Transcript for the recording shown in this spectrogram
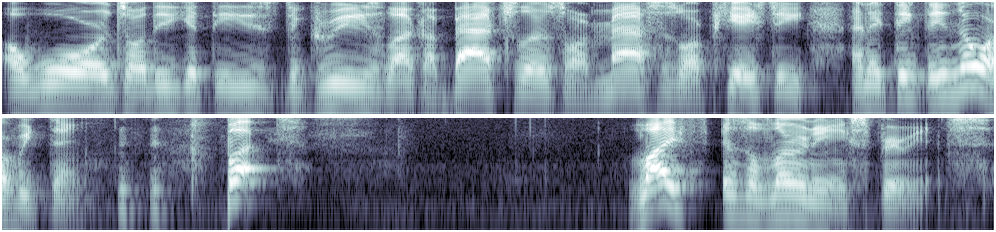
awards or they get these degrees like a bachelor's or a master's or a PhD, and they think they know everything. but life is a learning experience.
